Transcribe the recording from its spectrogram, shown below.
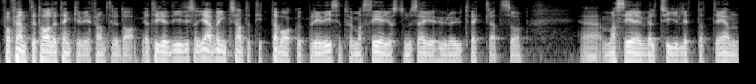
Från 50-talet tänker vi fram till idag. Jag tycker det är så jävla intressant att titta bakåt på det viset För man ser just som du säger hur det har utvecklats och, eh, Man ser väldigt tydligt att det är en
